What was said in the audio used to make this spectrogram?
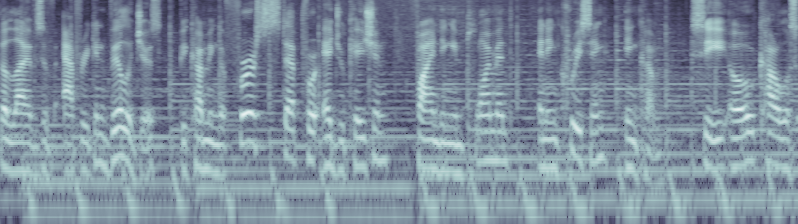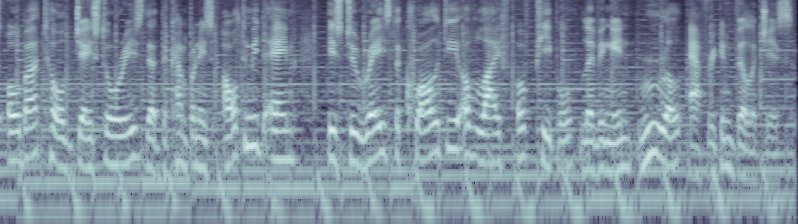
the lives of African villages, becoming a first step for education, finding employment, and increasing income. CEO Carlos Oba told JStories that the company's ultimate aim is to raise the quality of life of people living in rural African villages.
